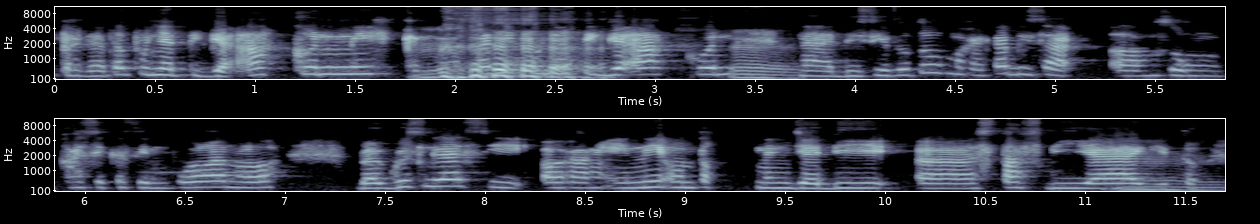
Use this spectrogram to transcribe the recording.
ternyata punya tiga akun nih. Kenapa dia punya tiga akun? Eh, Nah, di situ tuh mereka bisa langsung kasih kesimpulan loh. Bagus nggak sih orang ini untuk menjadi eh, staff dia gitu. hmm.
